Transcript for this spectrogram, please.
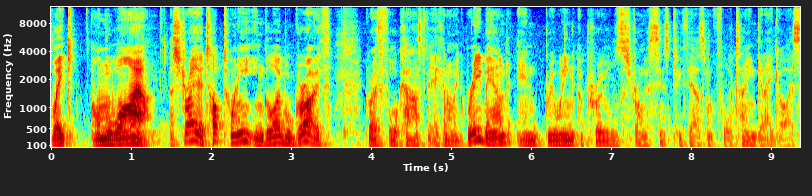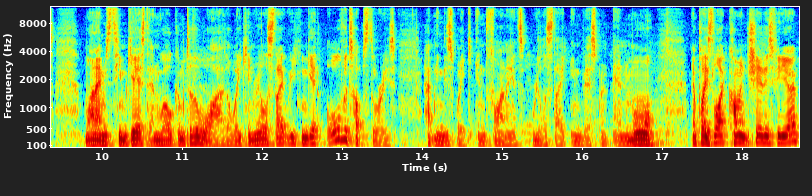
week on The Wire, Australia top 20 in global growth, growth forecast for economic rebound and building approvals strongest since 2014. G'day guys, my name is Tim Guest and welcome to The Wire, the week in real estate where you can get all the top stories happening this week in finance, real estate, investment and more. Now please like, comment, share this video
